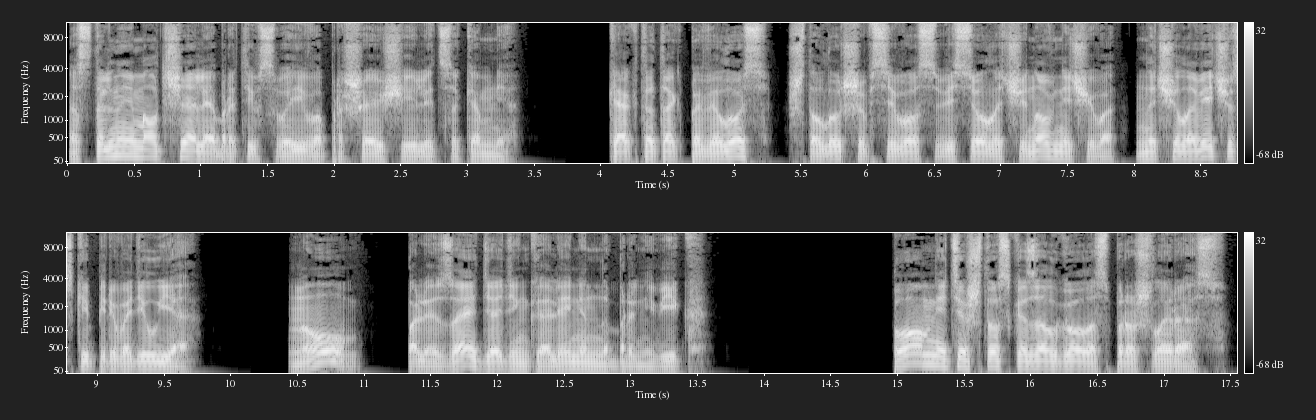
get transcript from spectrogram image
Остальные молчали, обратив свои вопрошающие лица ко мне. Как-то так повелось, что лучше всего с весело-чиновничего на человеческий переводил я. Ну, полезай, дяденька Ленин, на броневик. Помните, что сказал голос в прошлый раз? —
